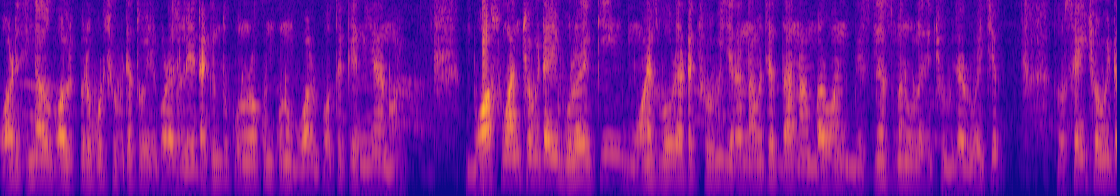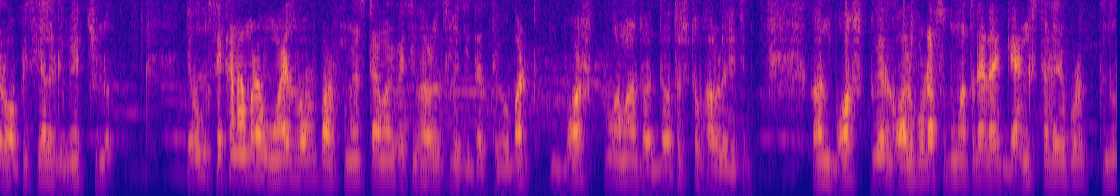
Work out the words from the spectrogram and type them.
অরিজিনাল গল্পের ওপর ছবিটা তৈরি করা ছিল। এটা কিন্তু কোনো রকম কোনো গল্প থেকে নেওয়া নয়। বস ওয়ান ছবিটা আমি বলে রাখি, মহেশ বাবুর একটা ছবি, যেটার নাম হচ্ছে দ্য নাম্বার ওয়ান বিজনেসম্যান বলে যে ছবিটা রয়েছে। তো সেই ছবিটার অফিসিয়াল রিমেক ছিল। এবং সেখানে আমরা মহেশ বাবুর পারফরমেন্সটা আমার বেশি ভালো লেগেছিলো জিতের থেকেও। বাট বস টু আমার যথেষ্ট ভালো লেগেছে। কারণ বস টু এর গল্পটা শুধুমাত্র একটা গ্যাংস্টারের উপর কিন্তু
